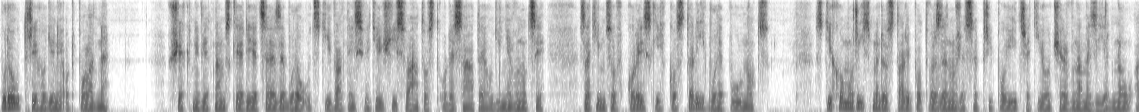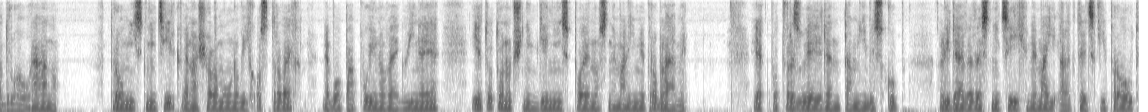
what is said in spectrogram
budou tři hodiny odpoledne. Všechny větnamské diecéze budou uctívat nejsvětější svátost o desáté hodině v noci, zatímco v korejských kostelích bude půlnoc. Z Tichomoří jsme dostali potvrzeno, že se připojí 3. června mezi jednou a druhou ráno. Pro místní církve na Šalomounových ostrovech nebo Papuji Nové Guineje je toto noční bdění spojeno s nemalými problémy. Jak potvrzuje jeden tamní biskup, lidé ve vesnicích nemají elektrický proud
